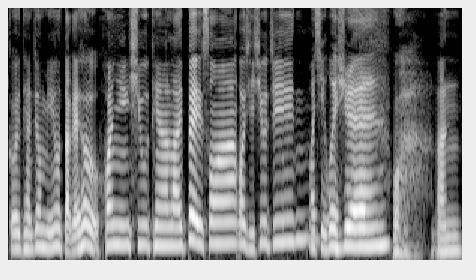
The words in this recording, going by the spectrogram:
各位听众朋友，大家好，欢迎收听来爬山，我是秀真，我是慧萱。哇，咱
